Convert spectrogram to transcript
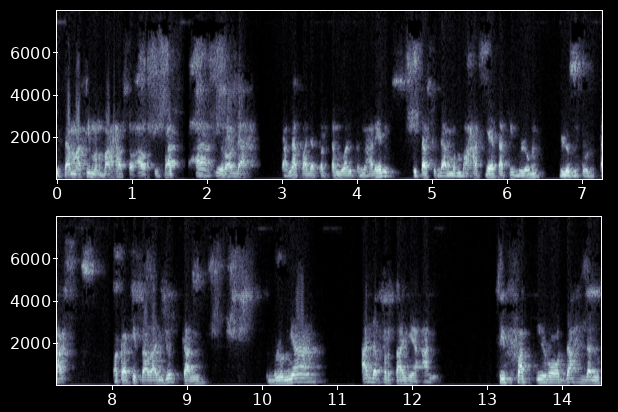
kita masih membahas soal sifat uh, irodah. Karena pada pertemuan kemarin kita sudah membahasnya tapi belum belum tuntas. Maka kita lanjutkan. Sebelumnya ada pertanyaan sifat irodah dan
